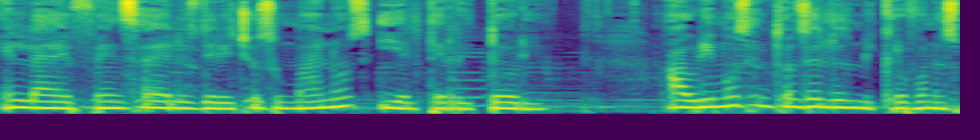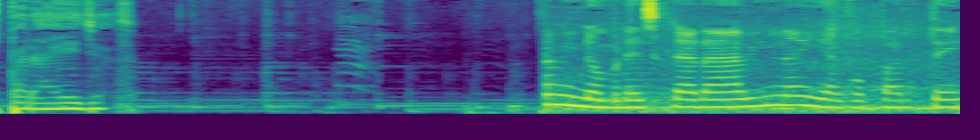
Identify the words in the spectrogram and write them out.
en la defensa de los derechos humanos y el territorio. Abrimos entonces los micrófonos para ellas. Mi nombre es Clara Ávila y hago parte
